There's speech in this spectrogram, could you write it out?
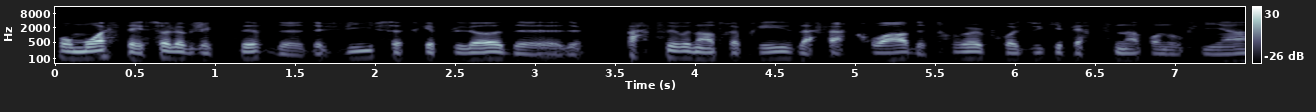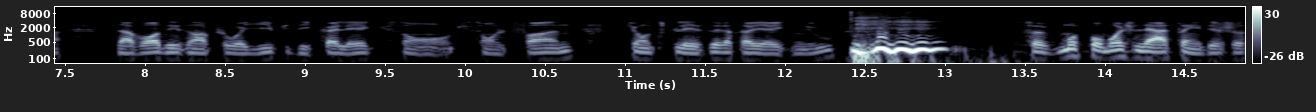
Pour moi, c'était ça l'objectif de, vivre ce trip-là, de, de partir une entreprise, la faire croire, de trouver un produit qui est pertinent pour nos clients, d'avoir des employés puis des collègues qui sont qui sont le fun, qui ont du plaisir à travailler avec nous. moi, pour moi, je l'ai atteint déjà.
